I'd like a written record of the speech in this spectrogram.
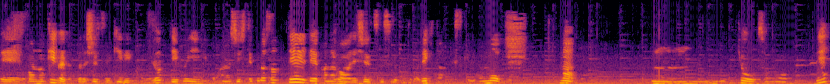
えー、他の県外だったら手術できるかもよっていうふうにお話ししてくださって、で、神奈川で手術することができたんですけれども、まあ、うーん、今日その、ね、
